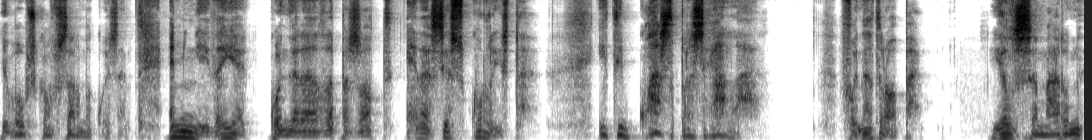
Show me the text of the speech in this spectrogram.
Eu vou-vos confessar uma coisa. A minha ideia, quando era rapazote, era ser socorrista. E tive quase para chegar lá. Foi na tropa. Eles chamaram-me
